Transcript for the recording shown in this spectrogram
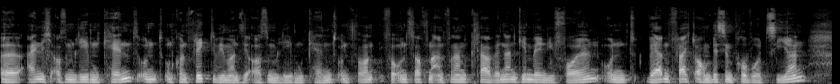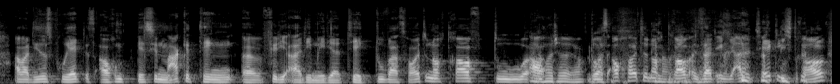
äh, eigentlich aus dem Leben kennt und, und Konflikte, wie man sie aus dem Leben kennt. Und für, für uns war von Anfang an klar, wenn, dann gehen wir in die Vollen und werden vielleicht auch ein bisschen provozieren. Aber dieses Projekt ist auch ein bisschen Marketing äh, für die ARD-Mediathek. Du warst heute noch drauf, du, Auch heute, ja. du warst auch heute noch drauf, ihr seid irgendwie alle täglich drauf.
